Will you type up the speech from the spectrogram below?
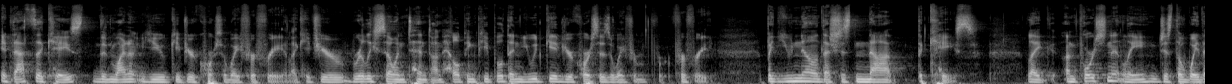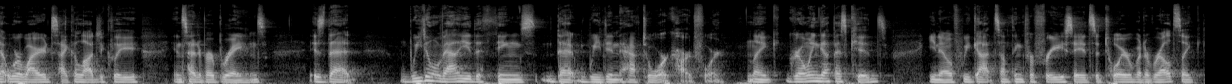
if that's the case, then why don't you give your course away for free? Like, if you're really so intent on helping people, then you would give your courses away from, for, for free. But you know that's just not the case. Like, unfortunately, just the way that we're wired psychologically inside of our brains is that we don't value the things that we didn't have to work hard for. Like growing up as kids, you know, if we got something for free, say it's a toy or whatever else, like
